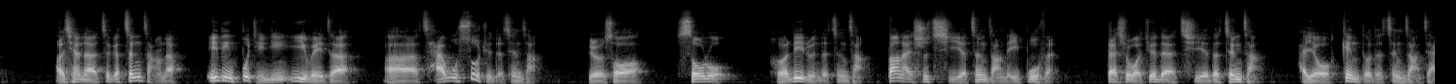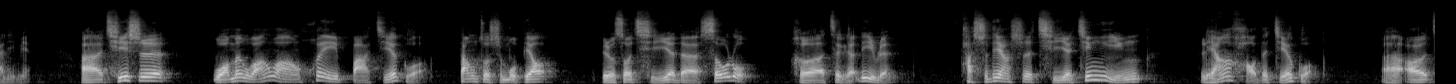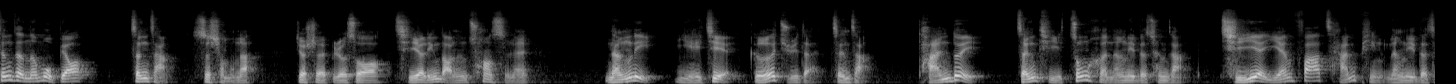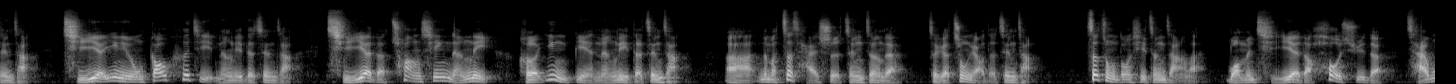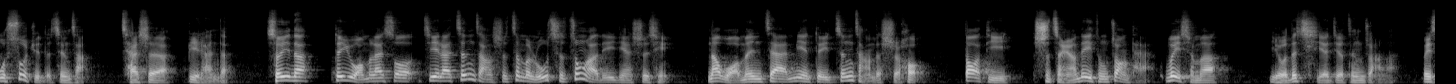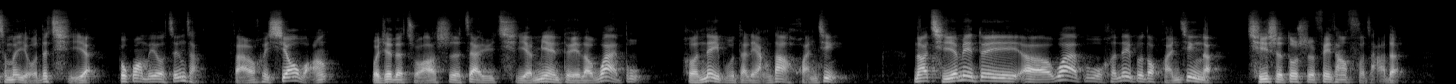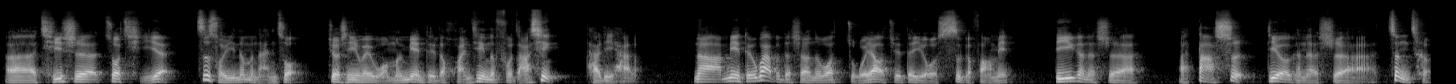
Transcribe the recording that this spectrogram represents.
而且呢，这个增长呢，一定不仅仅意味着。啊，财务数据的增长，比如说收入和利润的增长，当然是企业增长的一部分。但是我觉得企业的增长还有更多的增长在里面。啊，其实我们往往会把结果当作是目标，比如说企业的收入和这个利润，它实际上是企业经营良好的结果。啊，而真正的目标增长是什么呢？就是比如说，企业领导人、创始人能力、眼界、格局的增长，团队整体综合能力的成长，企业研发产品能力的增长，企业应用高科技能力的增长，企业的创新能力和应变能力的增长啊，那么这才是真正的这个重要的增长。这种东西增长了，我们企业的后续的财务数据的增长才是必然的。所以呢。对于我们来说，既然增长是这么如此重要的一件事情，那我们在面对增长的时候，到底是怎样的一种状态？为什么有的企业就增长了？为什么有的企业不光没有增长，反而会消亡？我觉得主要是在于企业面对了外部和内部的两大环境。那企业面对呃外部和内部的环境呢，其实都是非常复杂的。呃，其实做企业之所以那么难做。就是因为我们面对的环境的复杂性太厉害了。那面对外部的时候呢，我主要觉得有四个方面。第一个呢是啊大势，第二个呢是政策，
